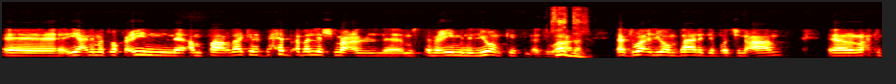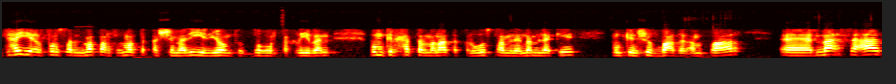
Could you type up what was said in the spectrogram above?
آه يعني متوقعين أمطار لكن بحب أبلش مع المستمعين من اليوم كيف الأجواء. تفضل. الأجواء اليوم باردة بوجه عام. آه، راح تتهيأ الفرصة للمطر في المنطقة الشمالية اليوم في الظهر تقريبا ممكن حتى المناطق الوسطى من المملكة ممكن نشوف بعض الأمطار آه، مع ساعات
